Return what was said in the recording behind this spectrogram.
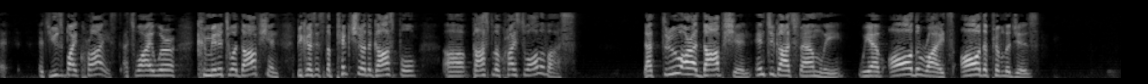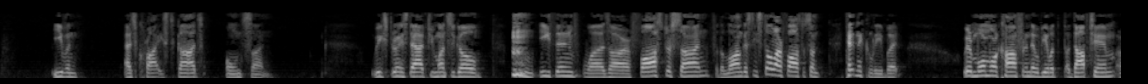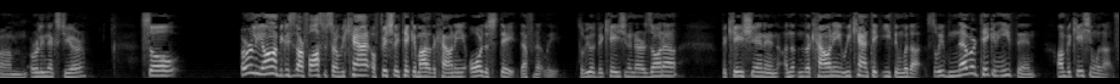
It's used by Christ. That's why we're committed to adoption because it's the picture of the gospel, uh, gospel of Christ to all of us. That through our adoption into God's family, we have all the rights, all the privileges, even as Christ, God's own son. We experienced that a few months ago. Ethan was our foster son for the longest. He's still our foster son technically, but we're more and more confident that we'll be able to adopt him um, early next year. So early on, because he's our foster son, we can't officially take him out of the county or the state, definitely. So we would vacation in Arizona, vacation in another county. We can't take Ethan with us. So we've never taken Ethan on vacation with us.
